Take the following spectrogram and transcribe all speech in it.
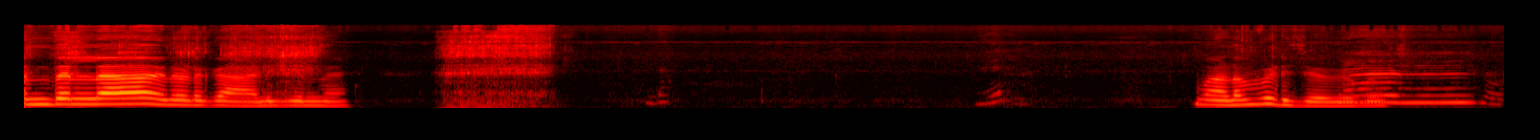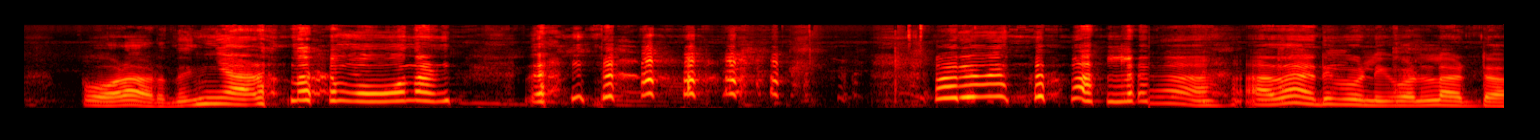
എന്തെല്ലാം എന്നോട് കാണിക്കുന്നേ? മണം പിടിച്ചു നോക്കുന്നത് പോടാ അവിടുന്ന്. ഞാൻ മൂന്നെണ്ണം ഒരു നല്ല ആ അതാ അടിപൊളി. കൊള്ളാം കേട്ടോ.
